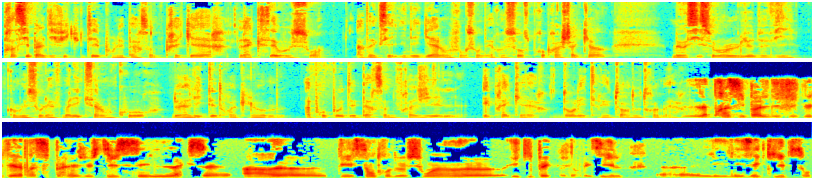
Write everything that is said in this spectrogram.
Principale difficulté pour les personnes précaires, l'accès aux soins. Un accès inégal en fonction des ressources propres à chacun, mais aussi selon le lieu de vie, comme le soulève Malik Salancourt de la Ligue des droits de l'homme à propos des personnes fragiles et précaires dans les territoires d'outre-mer. La principale difficulté, la principale injustice, c'est l'accès à euh, des centres de soins euh, équipés. Dans les îles, euh, les, les, équipes sont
